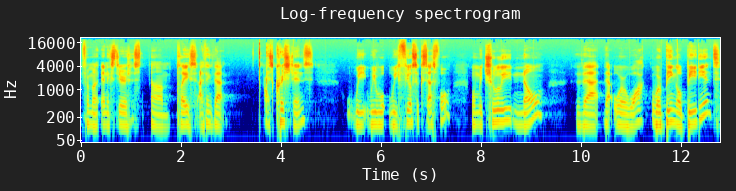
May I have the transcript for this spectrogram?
from a, an exterior um, place. I think that as Christians, we we we feel successful when we truly know that that we're walk we're being obedient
